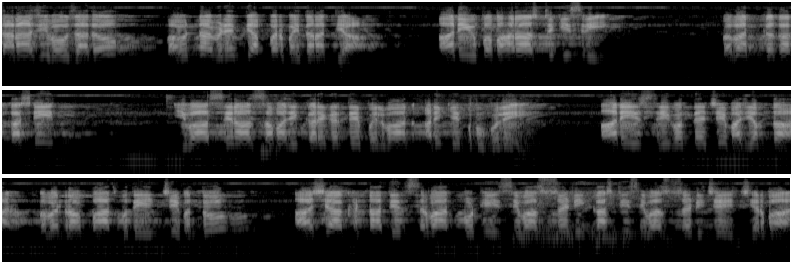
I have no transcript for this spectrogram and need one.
तानाजी भाऊ जाधव भाऊंना विनंती आपण मैदानात द्या. आणि उपमहाराष्ट्र केसरी बबन काका काशीद युवा सेना सामाजिक कार्यकर्ते पैलवान अनिकेत भाऊ घोले आणि श्रीगोंद्याचे माजी आमदार बबनराव पाचपुते यांचे बंधू. आशिया खंडातील सर्वात मोठी सेवा सोसायटी काष्टी सेवा सोसायटीचे चेअरमन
